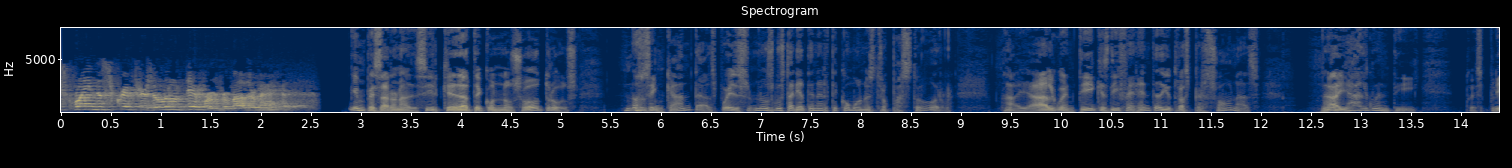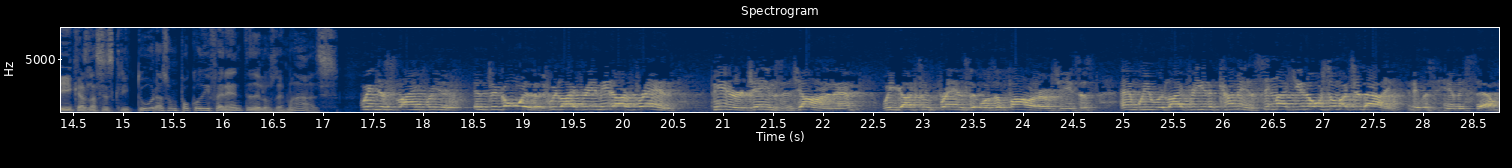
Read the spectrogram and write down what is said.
explain the scriptures a little different from other men. Y empezaron a decir, quédate con nosotros. Nos encantas, pues nos gustaría tenerte como nuestro pastor. Hay algo en ti que es diferente de otras personas. Hay algo en ti. Tú explicas las escrituras un poco diferente de los demás. We just like for you is to go with us. We'd like for you to meet our friends, Peter, James, and John, and them. We got some friends that was a follower of Jesus, and we would like for you to come in. Like you know so much about him. And it was him himself.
